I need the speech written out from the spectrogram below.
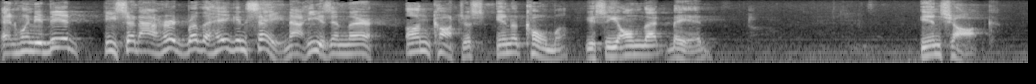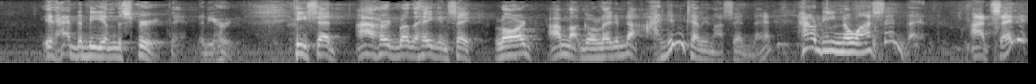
And when he did, he said, I heard Brother Hagin say. Now he is in there unconscious, in a coma, you see, on that bed, in shock. It had to be in the spirit then that he heard it. He said, I heard Brother Hagin say, Lord, I'm not going to let him die. I didn't tell him I said that. How do he know I said that? I'd said it.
